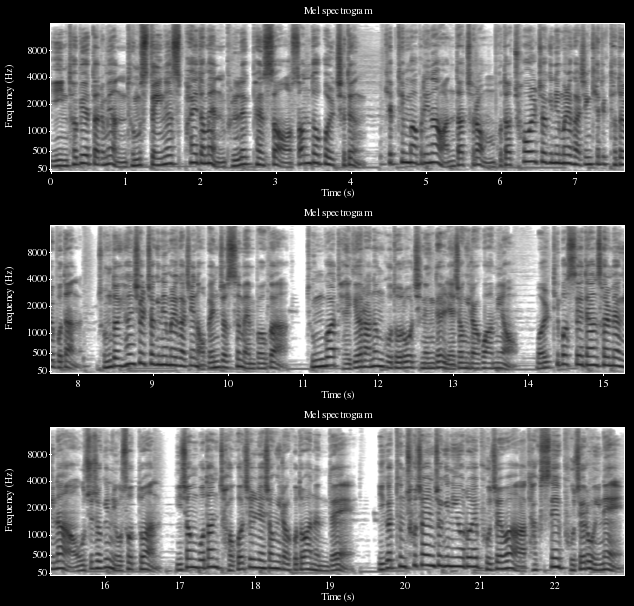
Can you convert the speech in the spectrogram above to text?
이 인터뷰에 따르면 둠스데이는 스파이더맨, 블랙팬서, 썬더볼츠 등 캡틴 마블이나 완다처럼 보다 초월적인 힘을 가진 캐릭터들보단 좀 더 현실적인 힘을 가진 어벤져스 멤버가 둠과 대결하는 구도로 진행될 예정이라고 하며 멀티버스에 대한 설명이나 우주적인 요소 또한 이전보단 적어질 예정이라고도 하는데 이 같은 초자연적인 히어로의 부재와 닥스의 부재로 인해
